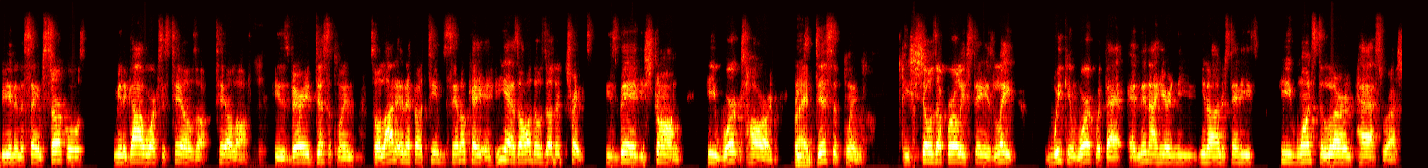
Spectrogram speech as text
being in the same circles, I mean, the guy works his tails off, tail off. He's very disciplined. So a lot of NFL teams are saying, okay, he has all those other traits. He's big, he's strong, he works hard, he's disciplined, he shows up early, stays late. We can work with that. And then I hear, he, you know, I understand he's he wants to learn pass rush.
